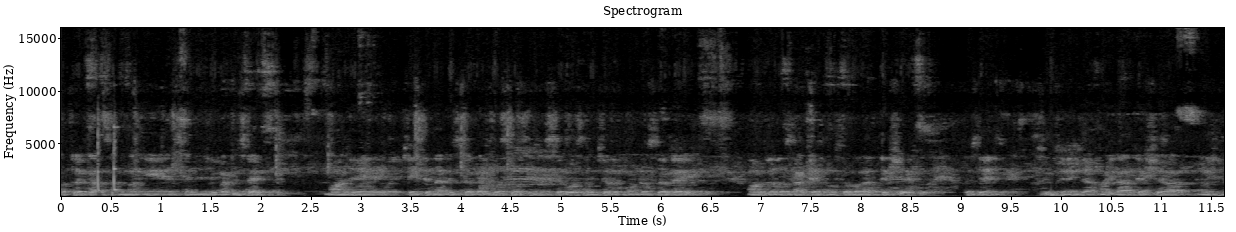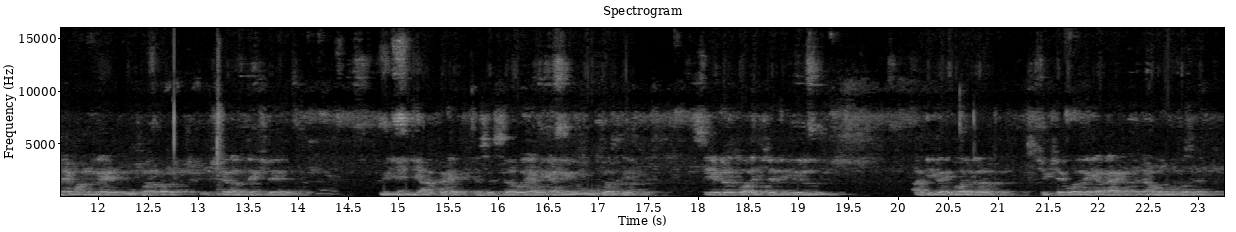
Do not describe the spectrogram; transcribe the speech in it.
पत्रकार सन्माननीय संजयजी पाटील साहेब माझे चैतन्य सदर्भ संस्थेचे सर्व संचालक मंडळ सहकारी मारुतीदास साठे संस्थापक अध्यक्ष तसेच शिवसेनेच्या महिला अध्यक्षा मनीषाई मांगरे उप शहराध्यक्ष विजयजी आखाडे तसेच सर्व या ठिकाणी उपस्थित सिंहगड कॉलेजचे देखील अधिकारी वर्ग शिक्षक वर्ग या कार्यक्रमात त्यामुळे उपस्थित.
